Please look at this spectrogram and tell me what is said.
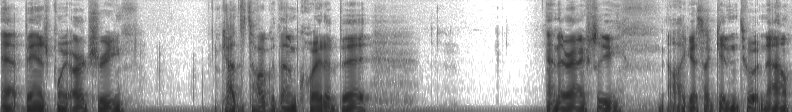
at Vantage Point Archery got to talk with them quite a bit. And they're actually, I guess I'll get into it now.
